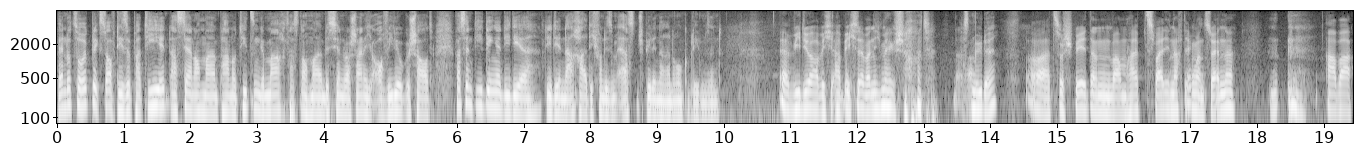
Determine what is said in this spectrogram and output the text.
Wenn du zurückblickst auf diese Partie, hast du ja noch mal ein paar Notizen gemacht, hast noch mal ein bisschen wahrscheinlich auch Video geschaut. Was sind die Dinge, die dir, die dir nachhaltig von diesem ersten Spiel in Erinnerung geblieben sind? Äh, Video habe ich, hab ich selber nicht mehr geschaut. Warst müde? Aber zu spät, dann war um halb zwei die Nacht irgendwann zu Ende. Aber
